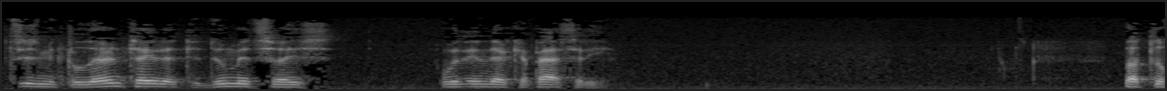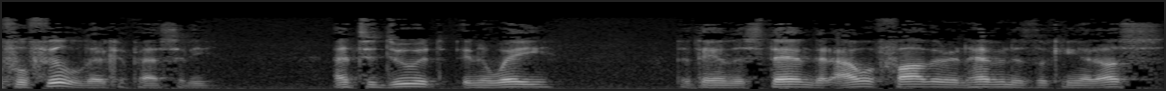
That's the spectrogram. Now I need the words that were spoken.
excuse me, to learn Torah, to do mitzvahs within their capacity. But to fulfill their capacity, and to do it in a way that they understand that our Father in heaven is looking at us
